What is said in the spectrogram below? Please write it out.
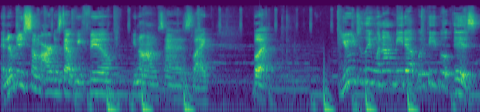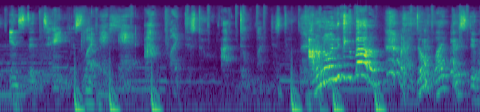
And there be some artists that we feel, you know what I'm saying? It's like, but usually when I meet up with people, it's instantaneous. Like, hey, man, I like this dude. I don't like this dude. I don't know anything about him, but I don't like this dude.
